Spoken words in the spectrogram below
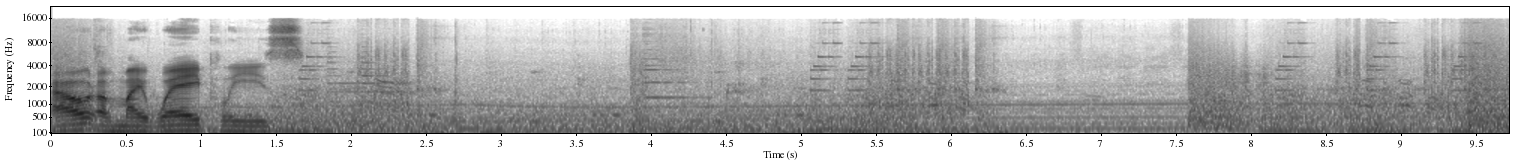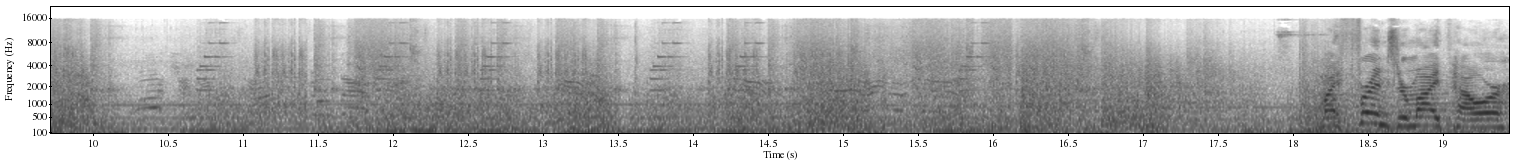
Out of my way, please. Friends are my power.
